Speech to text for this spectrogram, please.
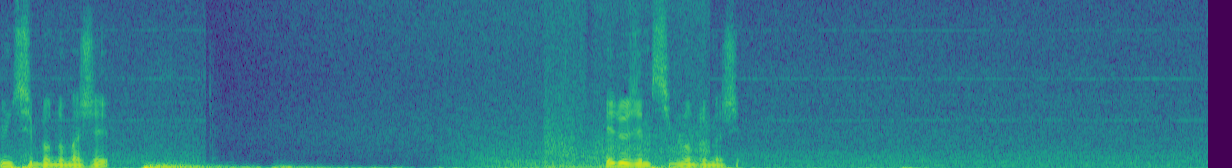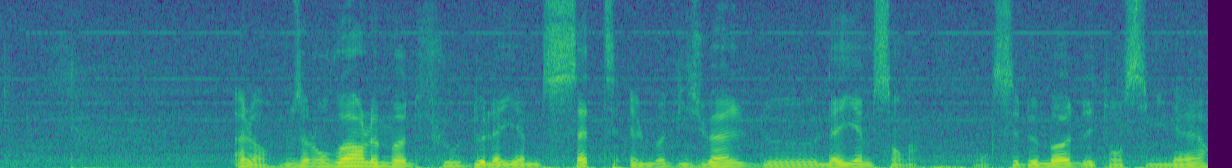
une cible endommagée. Et deuxième cible endommagée. Alors, nous allons voir le mode flou de l'AIM7 et le mode visuel de l'AIM120. Donc, ces deux modes étant similaires,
